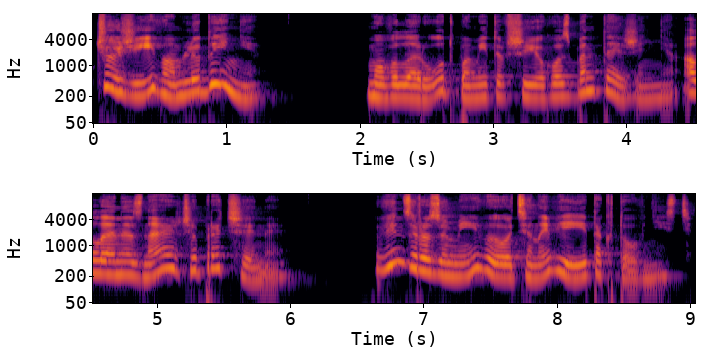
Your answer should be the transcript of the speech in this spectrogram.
чужій вам людині, мовила Рут, помітивши його збентеження, але не знаючи причини. Він зрозумів і оцінив її тактовність,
